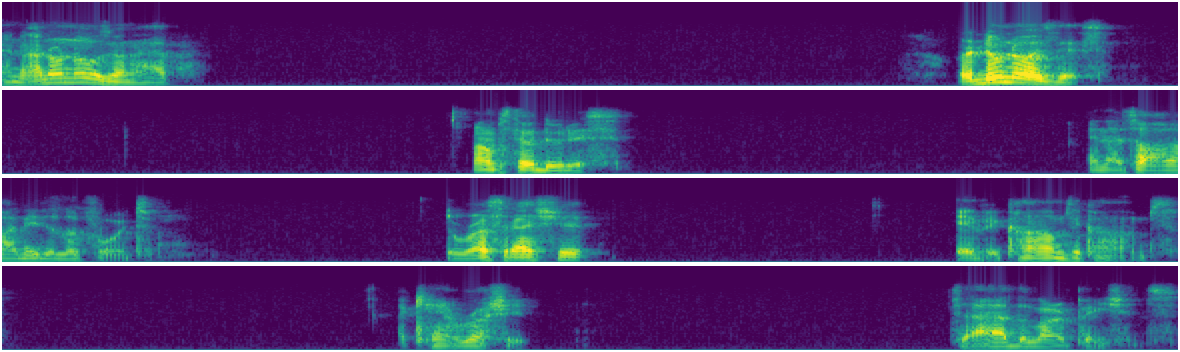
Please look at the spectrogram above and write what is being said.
And I don't know what's gonna happen. What I do know is this. I'm still do this. And that's all I need to look forward to. The rest of that shit, if it comes, it comes. I can't rush it. So I have to learn patience.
